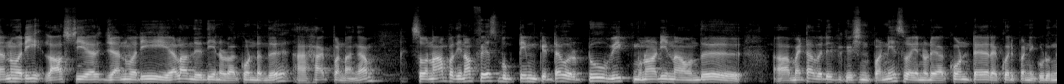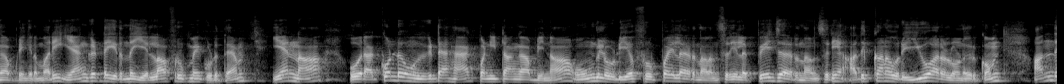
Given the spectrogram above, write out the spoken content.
ஜனவரி லாஸ்ட் இயர் ஜனவரி ஏழாம் தேதி என்னோட அக்கௌண்ட் வந்து ஹேக் பண்ணாங்க. ஸோ நான் பார்த்தீங்கன்னா ஃபேஸ்புக் டீம் கிட்ட ஒரு டூ வீக் முன்னாடி நான் வந்து மெட்டா வெரிஃபிகேஷன் பண்ணி ஸோ என்னுடைய அக்கௌண்ட்டை ரெக்கவரி பண்ணி கொடுங்க அப்படிங்கிற மாதிரி என்கிட்ட இருந்த எல்லா ப்ரூஃப்மே கொடுத்தேன். ஏன்னா ஒரு அக்கௌண்ட்டை உங்ககிட்ட ஹேக் பண்ணிட்டாங்க அப்படின்னா உங்களுடைய ப்ரொஃபைலாக இருந்தாலும் சரி இல்லை பேஜாக இருந்தாலும் சரி அதுக்கான ஒரு யூஆர்எல் ஒன்று இருக்கும். அந்த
